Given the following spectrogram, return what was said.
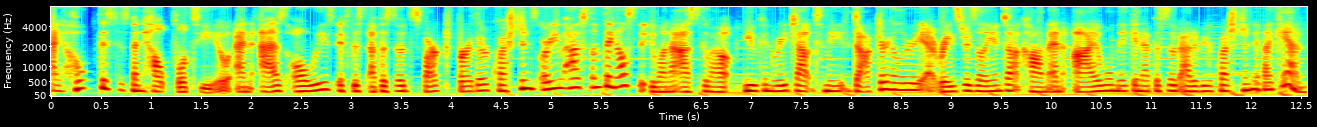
I hope this has been helpful to you. And as always, if this episode sparked further questions or you have something else that you want to ask about, you can reach out to me, Dr. Hillary at raisedresilient.com, and I will make an episode out of your question if I can.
